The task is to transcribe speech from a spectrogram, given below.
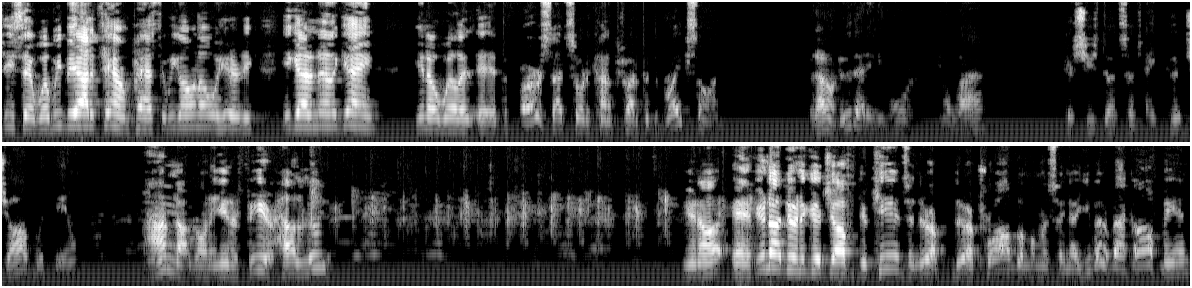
She said, Well, we be out of town, Pastor. We going over here. You got another game. You know, well, at, at the first, I'd sort of kind of try to put the brakes on. But I don't do that anymore. You know why? Because she's done such a good job with them. I'm not going to interfere. Hallelujah. You know, and if you're not doing a good job with your kids and they're a, they're a problem, I'm going to say, now you better back off, man.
